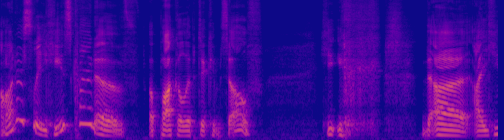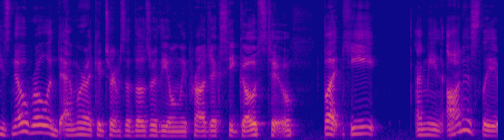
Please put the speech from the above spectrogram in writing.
honestly he's kind of apocalyptic himself. He. Uh, I, he's no Roland Emmerich in terms of those are the only projects he goes to, but he, I mean, honestly,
